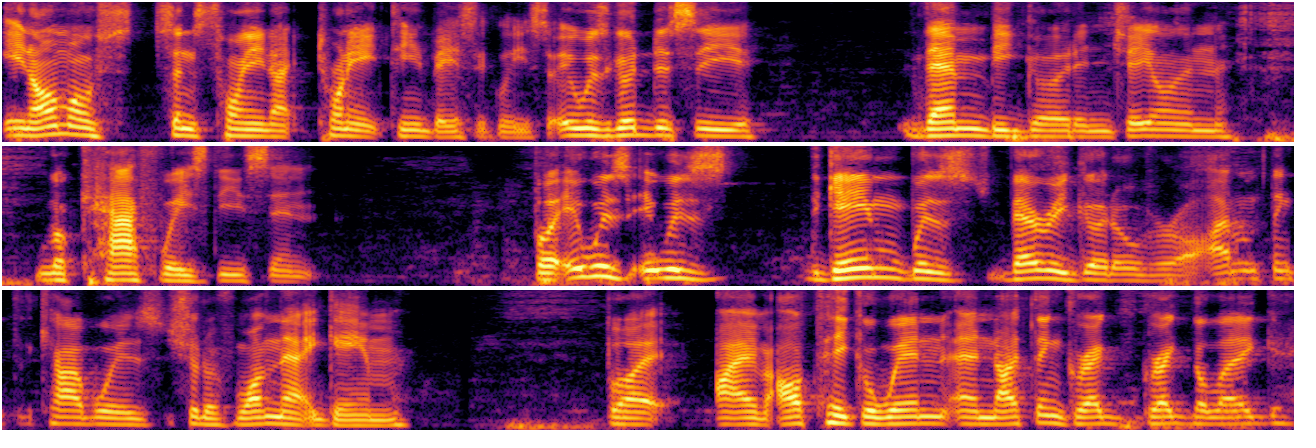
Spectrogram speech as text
in almost since 20, 2018 basically. So it was good to see them be good and Jaylon look halfway decent. But it was it was the game was very good overall. I don't think the Cowboys should have won that game, but I'm I'll take a win. And I think Greg Greg the leg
